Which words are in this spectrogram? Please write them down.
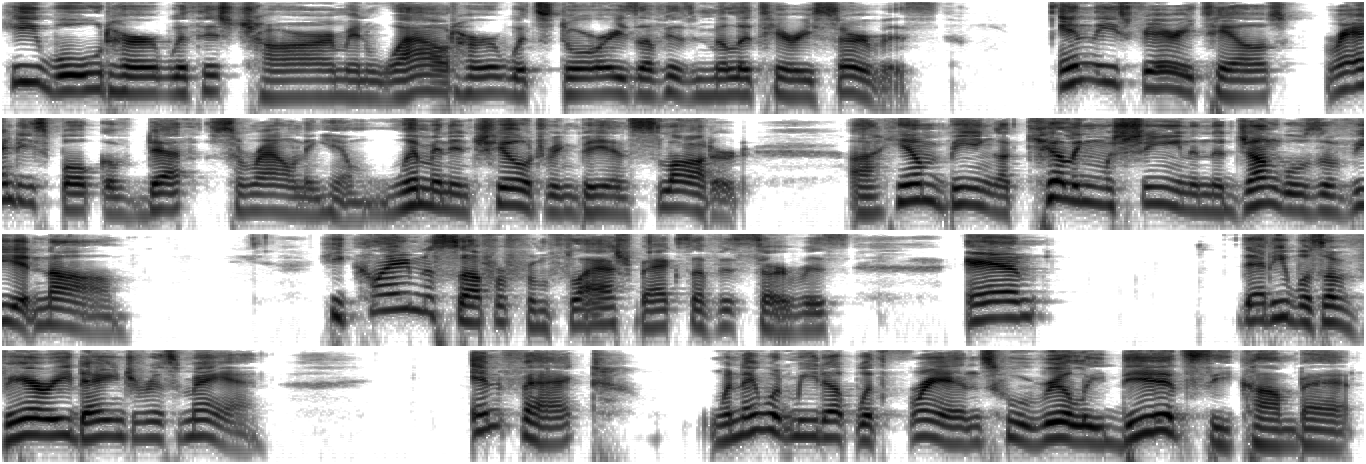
He wooed her with his charm and wowed her with stories of his military service. In these fairy tales, Randy spoke of death surrounding him, women and children being slaughtered, uh, him being a killing machine in the jungles of Vietnam. He claimed to suffer from flashbacks of his service and that he was a very dangerous man. In fact, when they would meet up with friends who really did see combat,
